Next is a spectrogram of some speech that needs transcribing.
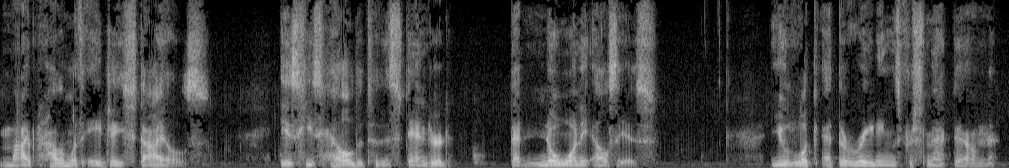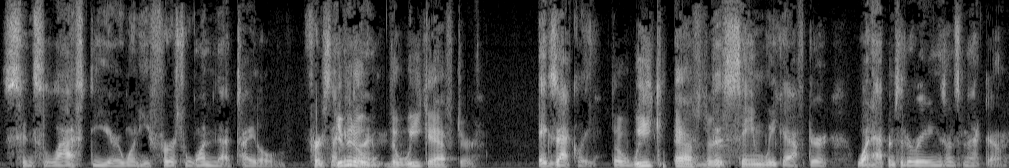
My problem with AJ Styles is he's held to the standard that no one else is. You look at the ratings for SmackDown since last year when he first won that title for a second Give it time. a, the week after. Exactly. The week after The same week after, what happened to the ratings on SmackDown?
